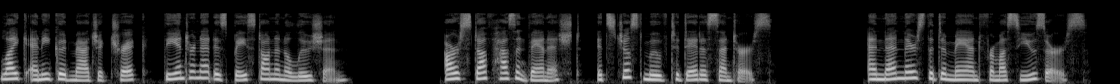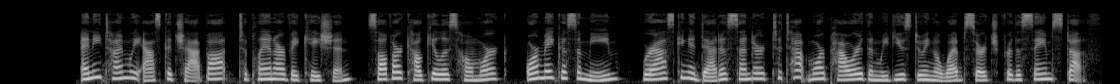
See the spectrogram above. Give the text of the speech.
Like any good magic trick, the internet is based on an illusion. Our stuff hasn't vanished, it's just moved to data centers. And then there's the demand from us users. Anytime we ask a chatbot to plan our vacation, solve our calculus homework, or make us a meme, we're asking a data center to tap more power than we'd use doing a web search for the same stuff.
